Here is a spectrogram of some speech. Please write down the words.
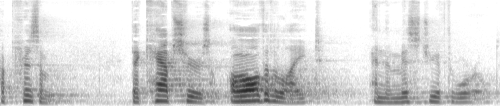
a prism that captures all the delight and the mystery of the world.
